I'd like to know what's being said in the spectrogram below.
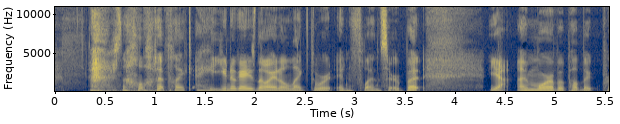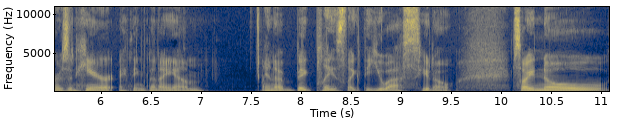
there's not a lot of like, I, you know, guys know I don't like the word influencer, but yeah, I'm more of a public person here, I think, than I am in a big place like the US, you know. So I know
